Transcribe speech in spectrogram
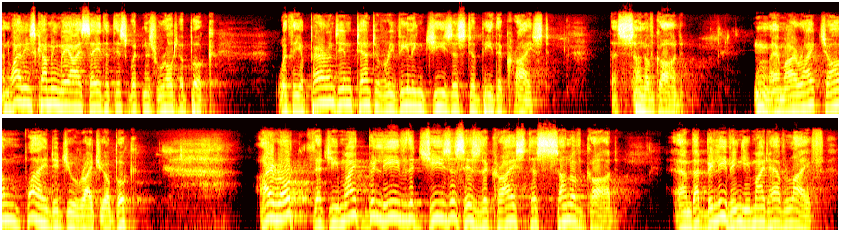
And while he's coming, may I say that this witness wrote a book with the apparent intent of revealing Jesus to be the Christ, the Son of God. Hmm, am I right, John? Why did you write your book? I wrote that ye might believe that Jesus is the Christ, the Son of God, and that believing ye might have life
